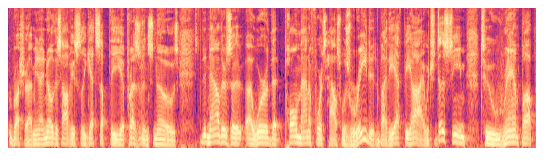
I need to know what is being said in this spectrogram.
Russia. I mean, I know this obviously gets up the uh, president's nose. Now there's a, a word that Paul Manafort's house was raided by the FBI, which does seem to ramp up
